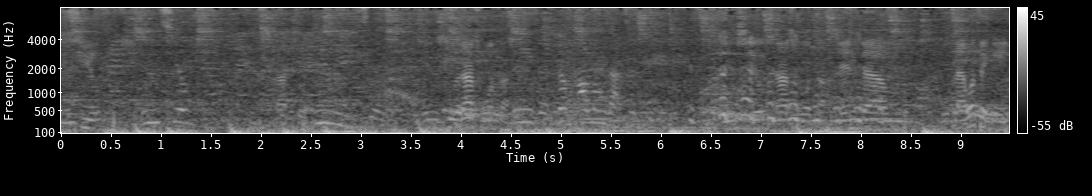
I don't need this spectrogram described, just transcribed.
Nsuo. nsuo, That's it. nsuo. Nsuo, that's water. Jesus, look how long that took me. Nsuo, that's water. And um, like what again?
